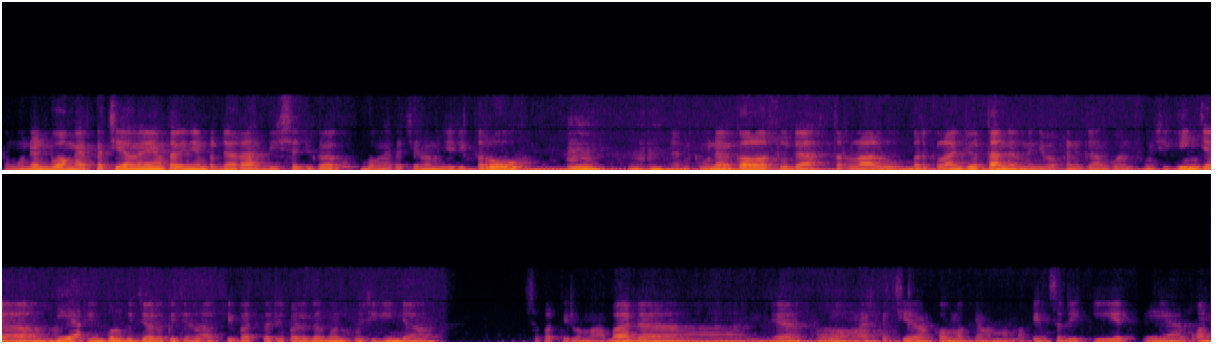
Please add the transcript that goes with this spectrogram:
Kemudian buang air kecilnya yang tadinya berdarah bisa juga buang air kecilnya menjadi keruh, hmm, hmm. dan kemudian kalau sudah terlalu berkelanjutan dan menyebabkan gangguan fungsi ginjal, Iya. timbul gejala-gejala akibat daripada gangguan fungsi ginjal seperti lemah badan, ya, buang Oh. air kecil yang kok makin lama makin sedikit. Itu Iya. merupakan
